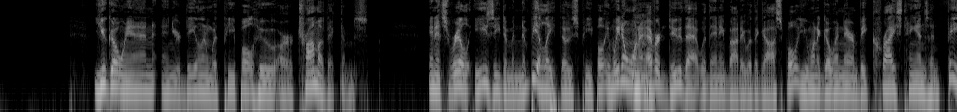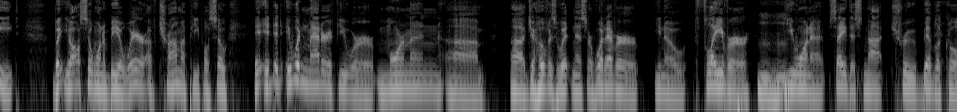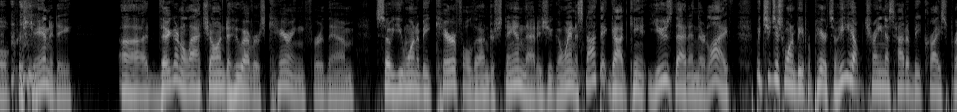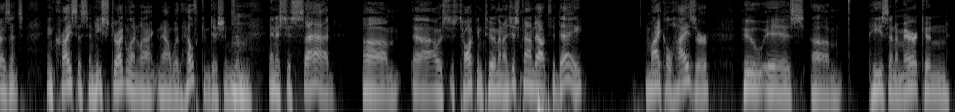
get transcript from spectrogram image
you go in and you're dealing with people who are trauma victims and it's real easy to manipulate those people. And we don't want to ever do that with anybody with the gospel. You want to go in there and be christ hands and feet but you also want to be aware of trauma people. So it, it, it wouldn't matter if you were mormon um, uh, jehovah's witness or whatever you know flavor you want to say that's not true biblical christianity uh, they're going to latch on to whoever's caring for them. So you want to be careful to understand that as you go in. It's not that God can't use that in their life, but you just want to be prepared. So he helped train us how to be Christ's presence in crisis, and he's struggling right now with health conditions, and and it's just sad. Um, uh, I was just talking to him, and I just found out today, Michael Heiser, who is um, he's an American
